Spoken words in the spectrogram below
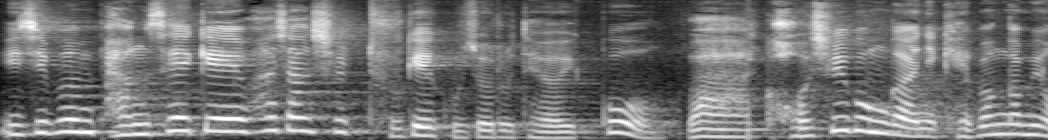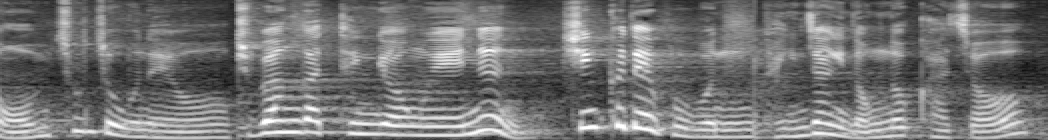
이 집은 방 3개, 화장실 2개 구조로 되어 있고 와 거실 공간이 개방감이 엄청 좋으네요. 주방 같은 경우에는 싱크대 부분 굉장히 넉넉하죠.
